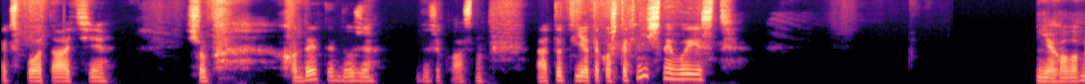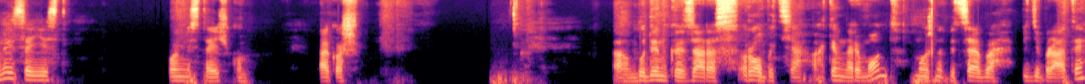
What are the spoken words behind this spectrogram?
експлуатації, щоб ходити дуже, дуже класно. Тут є також технічний виїзд, є головний заїзд по містечку. Також В будинку зараз робиться активний ремонт, можна під себе підібрати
